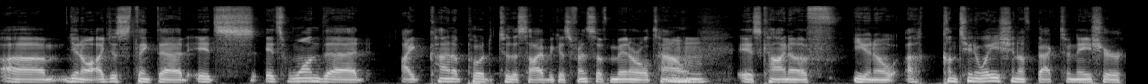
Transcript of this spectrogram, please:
um, you know, I just think that it's it's one that I kind of put to the side because Friends of Mineral Town Mm-hmm. is kind of you know a continuation of Back to Nature,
